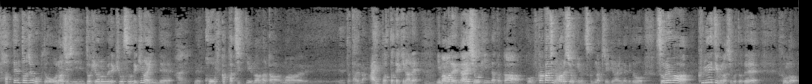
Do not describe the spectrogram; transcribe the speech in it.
発展途上国と同じ土俵の上で競争できないんで、はい。ね、高付加価値っていうのはなんか、まあえーと例えば iPod 的なね、今までにない商品だとかこう付加価値のある商品を作らなくちゃいけないんだけどそれはクリエイティブな仕事でその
